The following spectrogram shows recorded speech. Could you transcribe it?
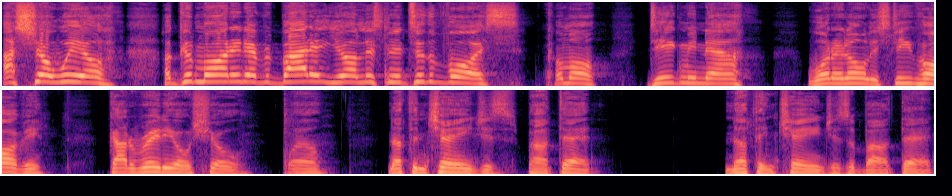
I sure will. Uh, good morning, everybody. You're listening to The Voice. Come on, dig me now. One and only Steve Harvey. Got a radio show. Well, nothing changes about that. Nothing changes about that.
